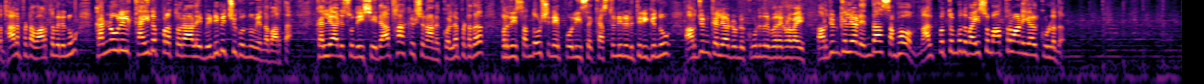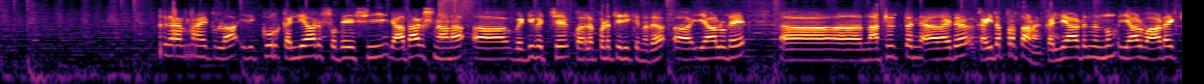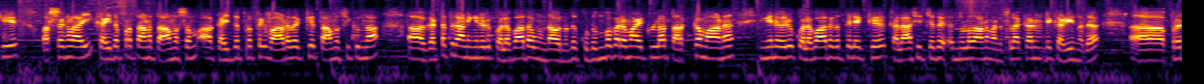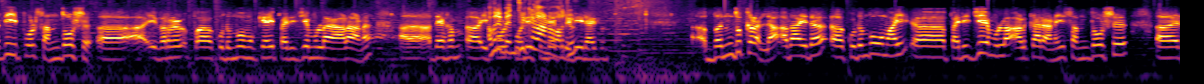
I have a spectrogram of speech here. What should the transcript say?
പ്രധാനപ്പെട്ട വാർത്ത വരുന്നു. കണ്ണൂരിൽ കൈതപ്പുറത്ത് ഒരാളെ വെടിവെച്ചു കൊന്നു എന്ന വാർത്ത. കല്യാട് സ്വദേശി രാധാകൃഷ്ണനാണ് കൊല്ലപ്പെട്ടത്. പ്രതി സന്തോഷിനെ പോലീസ് കസ്റ്റഡിയിലെടുത്തിരിക്കുന്നു. അർജുൻ കല്യാടുണ്ട് കൂടുതൽ വിവരങ്ങളുമായി. അർജുൻ കല്യാട് എന്താ സംഭവം? നാൽപ്പത്തൊമ്പത് വയസ്സ് മാത്രമാണ് ഇയാൾക്കുള്ളത്. കാരനായിട്ടുള്ള ഇരിക്കൂർ കല്യാട് സ്വദേശി രാധാകൃഷ്ണനാണ് വെടിവെച്ച് കൊലപ്പെടുത്തിയിരിക്കുന്നത്. ഇയാളുടെ നാട്ടിൽ തന്നെ അതായത് കൈതപ്രത്താണ്. കല്യാടിൽ നിന്നും ഇയാൾ വാടകയ്ക്ക് വർഷങ്ങളായി കൈതപ്രത്താണ് താമസം. ആ കൈതപ്രത്ത് വാടകയ്ക്ക് താമസിക്കുന്ന ഘട്ടത്തിലാണ് ഇങ്ങനെ ഒരു കൊലപാതകം ഉണ്ടാകുന്നത്. കുടുംബപരമായിട്ടുള്ള തർക്കമാണ് ഇങ്ങനെ ഒരു കൊലപാതകത്തിലേക്ക് കലാശിച്ചത് എന്നുള്ളതാണ് മനസ്സിലാക്കാൻ വേണ്ടി കഴിയുന്നത്. പ്രതി ഇപ്പോൾ സന്തോഷ് ഇവർ കുടുംബവുമൊക്കെയായി പരിചയമുള്ള ആളാണ്. അദ്ദേഹം ഇപ്പോൾ പോലീസിന്റെ പിടിയിലായിട്ടുണ്ട് ബന്ധുക്കളല്ല. അതായത് കുടുംബവുമായി പരിചയമുള്ള ആൾക്കാരാണ്. ഈ സന്തോഷ്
